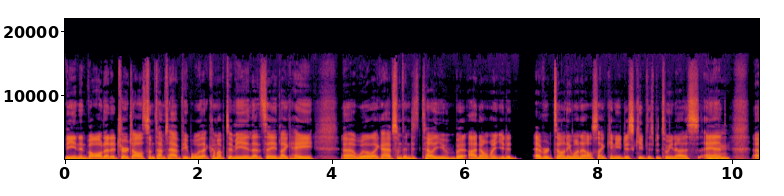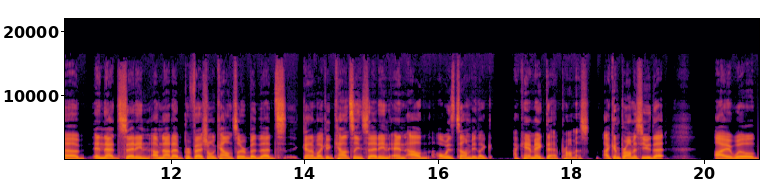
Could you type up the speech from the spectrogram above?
being involved at a church i'll sometimes have people that come up to me and that say like hey uh, will like i have something to tell you but i don't want you to ever tell anyone else like can you just keep this between us and uh, in that setting i'm not a professional counselor but that's kind of like a counseling setting and i'll always tell them be like i can't make that promise i can promise you that i will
